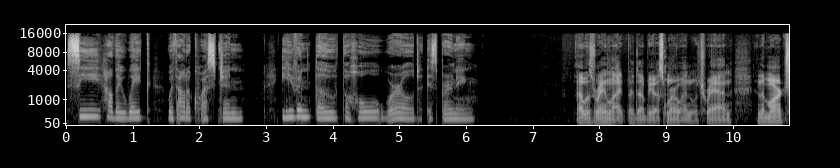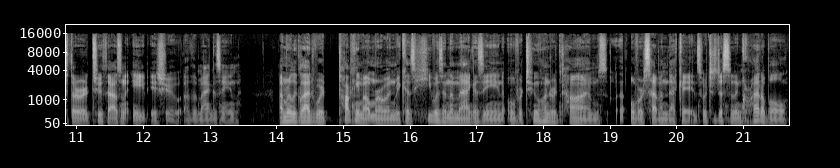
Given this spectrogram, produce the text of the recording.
See how they wake without a question, even though the whole world is burning. That was Rainlight by W.S. Merwin, which ran in the March 3rd, 2008 issue of the magazine. I'm really glad we're talking about Merwin because he was in the magazine over 200 times uh, over seven decades, which is just an incredible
